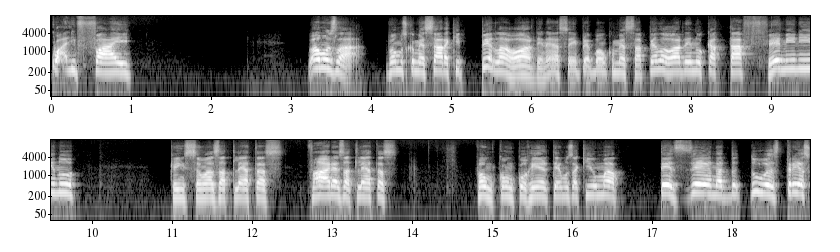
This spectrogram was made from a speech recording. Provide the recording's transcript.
Qualify. Vamos lá, vamos começar aqui pela ordem, né? Sempre é bom começar pela ordem no kata feminino. Quem são as atletas? Várias atletas vão concorrer. Temos aqui uma dezena, duas, três,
